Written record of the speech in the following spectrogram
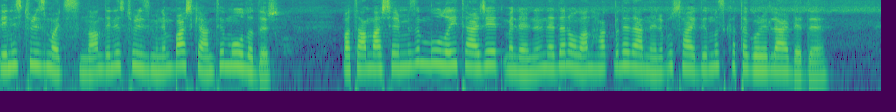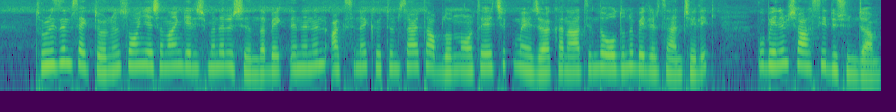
deniz turizmi açısından deniz turizminin başkenti Muğla'dır. Vatandaşlarımızın Muğla'yı tercih etmelerine neden olan haklı nedenleri bu saydığımız kategoriler dedi. Turizm sektörünün son yaşanan gelişmeler ışığında beklenenin aksine kötümser tablonun ortaya çıkmayacağı kanaatinde olduğunu belirten Çelik, bu benim şahsi düşüncem.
